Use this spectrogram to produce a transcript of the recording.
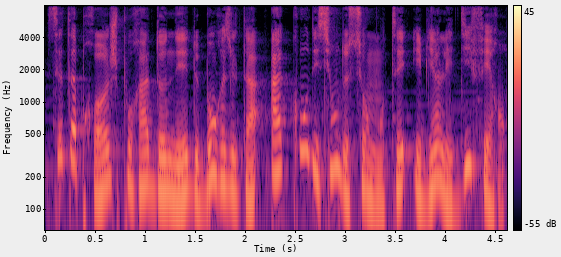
Cette approche pourra donner de bons résultats à condition de surmonter eh bien, les différents.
